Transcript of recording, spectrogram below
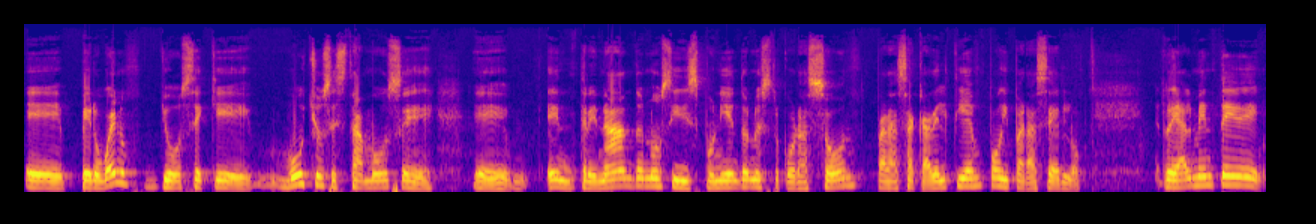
Eh, pero bueno, yo sé que muchos estamos eh, eh, entrenándonos y disponiendo nuestro corazón para sacar el tiempo y para hacerlo. Realmente,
